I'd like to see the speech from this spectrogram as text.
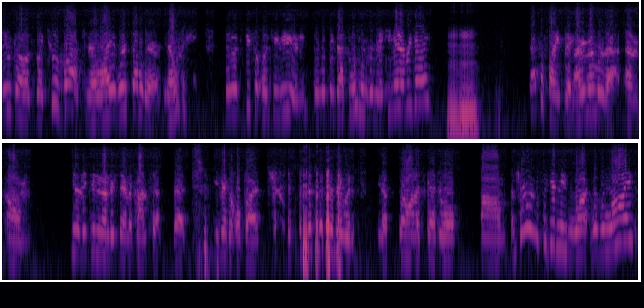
they would go, it's like two o'clock. You know, why? Where's Double Dare? You know, they would see something on TV and they would think that's when we were making it every day. Mm-hmm. That's a funny thing. I remember that. And, um, you know, they didn't understand the concept that you make a whole bunch. and they would, you know, go on a schedule. Um, I'm trying to remember if we did any li- was a live.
